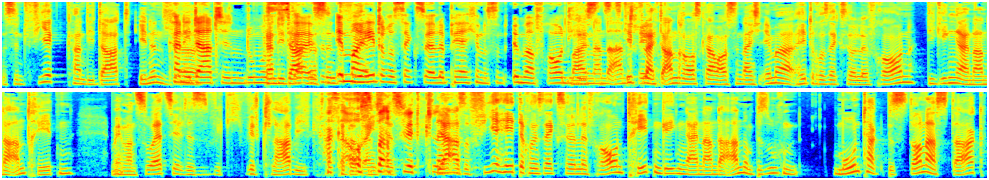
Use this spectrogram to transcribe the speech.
es sind vier KandidatInnen. äh, Kandidatin, du musst Kandidaten, es, es sind immer heterosexuelle Pärchen, es sind immer Frauen, die meistens. gegeneinander Es gibt antreten. vielleicht andere Ausgaben, aber es sind eigentlich immer heterosexuelle Frauen, die gegeneinander antreten. Wenn man es so erzählt, ist es wirklich, wird klar, wie kacke das, eigentlich Ausmaß ist. wird klar. Ja, also vier heterosexuelle Frauen treten gegeneinander an und besuchen Montag bis Donnerstag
